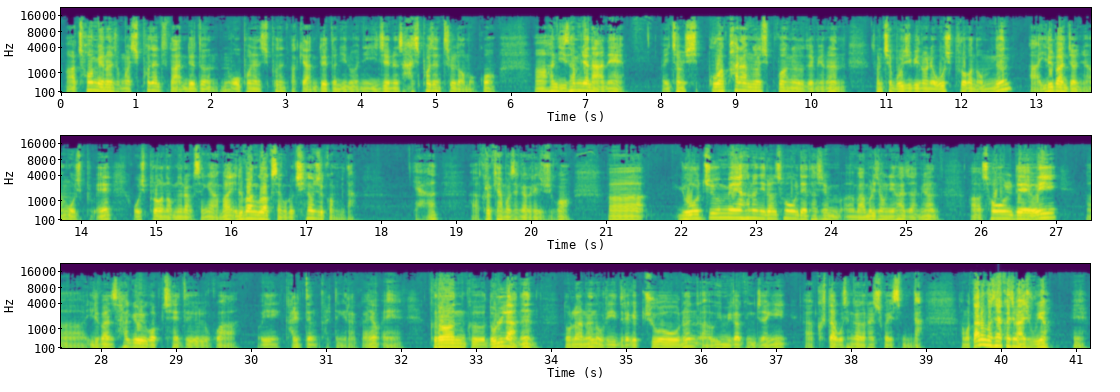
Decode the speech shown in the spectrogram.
아, 처음에는 정말 10%도 안 되던 5% 10%밖에 안 되던 인원이 이제는 40%를 넘었고 어, 한 2, 3년 안에 2019와 8학년, 19학년도 되면은 전체 모집 인원의 50%가 넘는 아, 일반 전형 50%에 50%가 넘는 학생이 아마 일반고 학생으로 채워질 겁니다. 야, 아, 그렇게 한번 생각을 해주시고 어, 요즘에 하는 이런 서울대 다시 어, 마무리 정리를 하자면 어, 서울대의 어, 일반 사교육 업체들과의 갈등 갈등이랄까요? 예. 그런 그 논란은 논란은 우리들에게 주는 어, 의미가 굉장히 어, 크다고 생각을 할 수가 있습니다. 뭐 다른 거 생각하지 마시고요. 예.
